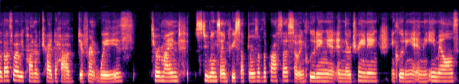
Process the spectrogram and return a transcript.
So that's why we kind of tried to have different ways to remind students and preceptors of the process. So, including it in their training, including it in the emails,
